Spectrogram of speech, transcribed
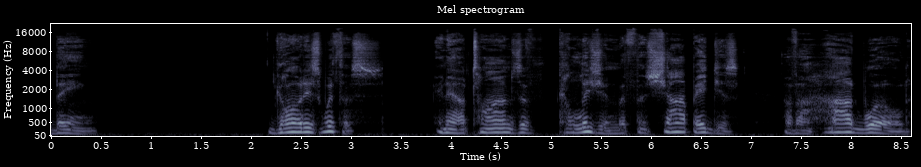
being. God is with us in our times of collision with the sharp edges of a hard world.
